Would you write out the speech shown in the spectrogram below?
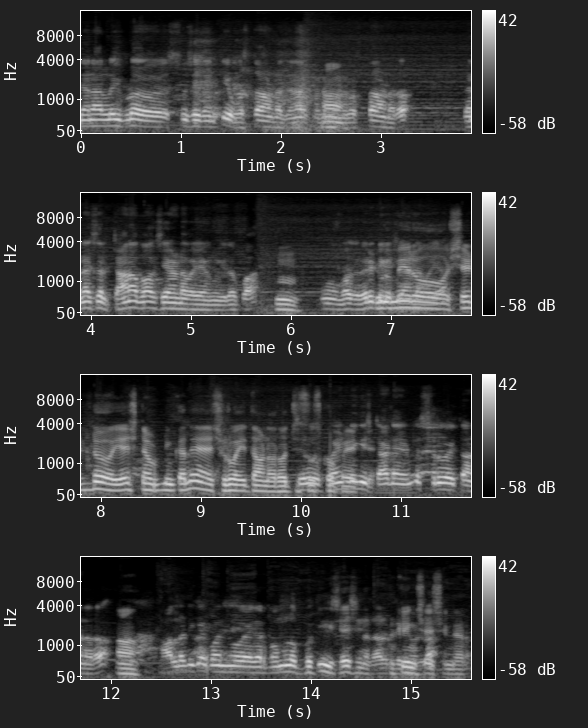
జనాలు ఇప్పుడు చూసేదానికి వస్తూ ఉన్నారు జనాలు వస్తూ ఉన్నారు. గణేశాలు చాలా బాగా చేయండి అయ్యా ఇదప్ప. ఇప్పుడు మీరు షెడ్ వేసినప్పటికనే శురు అవుతా ఉన్నారు వచ్చి పెయింటింగ్ చూసుకోపోయి స్టార్ట్ అయినట్టు శురు అవుతా ఉన్నారు. ఆల్రెడీగా కొంచెం ఐదారు బొమ్మలు బుకింగ్ చేసినారు ఆల్రెడీ బుకింగ్ చేసిండారు.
